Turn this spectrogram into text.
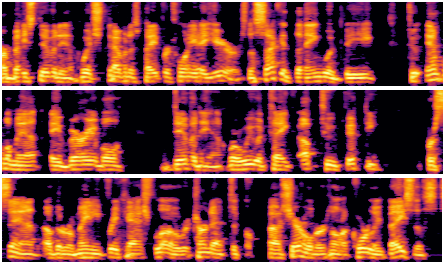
our base dividend, which Devon has paid for 28 years. The second thing would be to implement a variable dividend where we would take up to 50% of the remaining free cash flow, return that to uh, shareholders on a quarterly basis.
